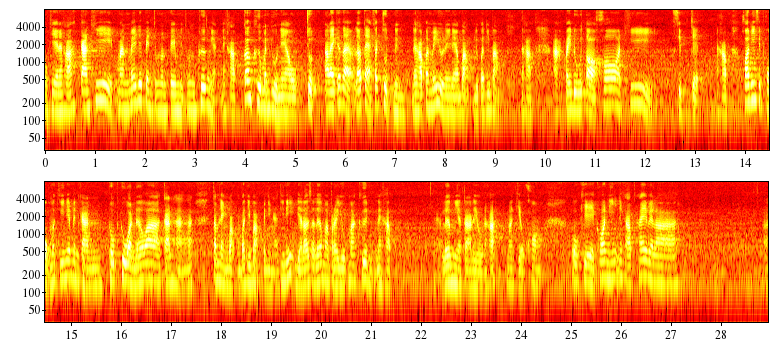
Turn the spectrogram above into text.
อเคนะคะ การที่มันไม่ได้เป็นจำนวนเต็มหรือจำนวนครึ่งเนี่ยนะครับ ก็คือมันอยู่แนวจุดอะไรก็แต่แล้วแต่สักจุดหนึ่งนะครับ มันไม่อยู่ในแนวบับหรือปฏิบัตินะครับอะไปดูต่อข้อที่ 17นะครับ ข้อที่ 16 เมื่อกี้เนี่ยเป็นการทบทวนเนอะว่าการหาตำแหน่งบับของปฏิบัติเป็นยังไง ทีนี้เดี๋ยวเราจะเริ่มมาประยุกต์มากขึ้นนะครับ เริ่มมีอัตราเร็วนะคะ มาเกี่ยวข้อง โอเค ข้อนี้นะครับให้เวลา อะ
